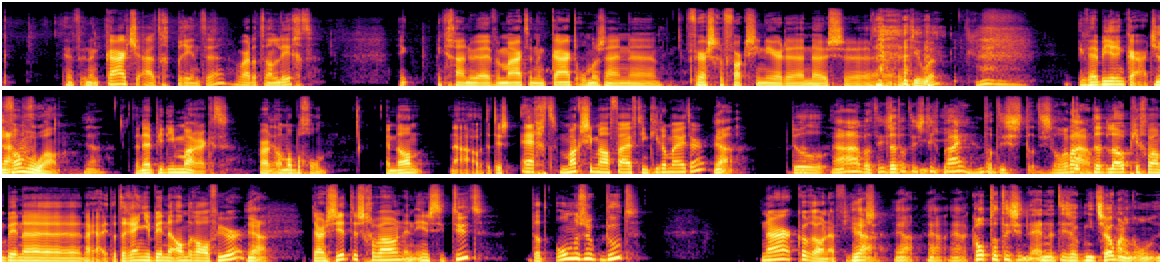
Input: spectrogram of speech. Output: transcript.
even een kaartje uitgeprint hè, waar dat dan ligt. Ik, ik ga nu even Maarten een kaart onder zijn uh, vers gevaccineerde neus uh, duwen. We hebben hier een kaartje ja. van Wuhan. Ja. Dan heb je die markt waar het ja. allemaal begon. En dan, nou, dat is echt maximaal 15 kilometer. Ja. Bedoel, ja, dat is, dat, dat is dichtbij. Dat is, dat is wel raar. Dat, dat, loop je gewoon binnen, nou ja, dat ren je binnen anderhalf uur. Ja. Daar zit dus gewoon een instituut dat onderzoek doet naar coronavirussen. Ja, ja, ja, ja, klopt. Dat is en het is ook niet zomaar een.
